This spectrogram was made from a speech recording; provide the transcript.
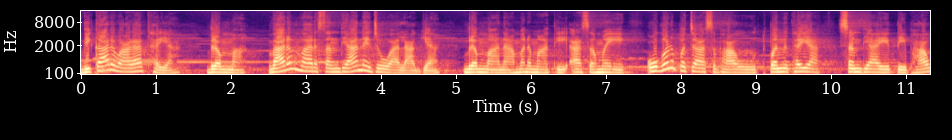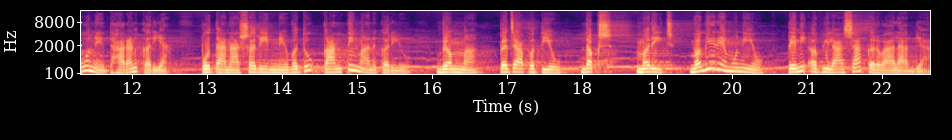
વિકારવાળા થયા. બ્રહ્મા વારંવાર સંધ્યાને જોવા લાગ્યા. બ્રહ્માના મનમાંથી આ સમયે ઓગણપચાસ ભાવો ઉત્પન્ન થયા. સંધ્યાએ તે ભાવોને ધારણ કર્યા. પોતાના શરીરને વધુ કાંતિમાન કર્યું. બ્રહ્મા, પ્રજાપતિઓ, દક્ષ, મરીચ વગેરે મુનિઓ તેની અભિલાષા કરવા લાગ્યા.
